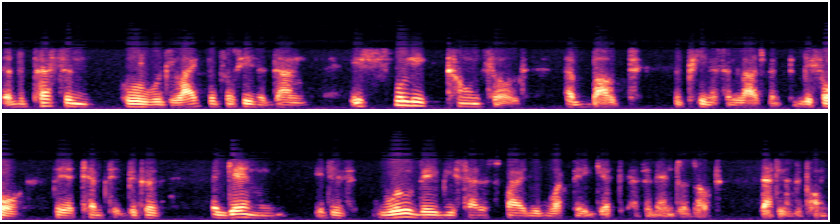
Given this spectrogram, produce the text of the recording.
that the person who would like the procedure done is fully counseled about the penis enlargement before they attempt it because again it is will they be satisfied with what they get as an end result? That is the point.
